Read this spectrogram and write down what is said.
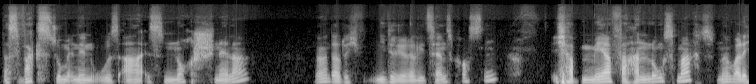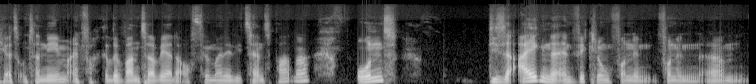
Das Wachstum in den USA ist noch schneller, ne, dadurch niedrigere Lizenzkosten. Ich habe mehr Verhandlungsmacht, ne, weil ich als Unternehmen einfach relevanter werde, auch für meine Lizenzpartner. Und diese eigene Entwicklung von den, von den, ähm,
